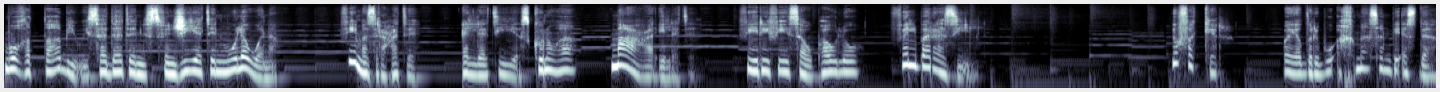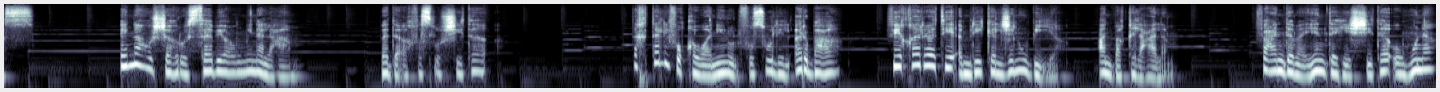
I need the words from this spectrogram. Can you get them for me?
مغطى بوسادات اسفنجية ملونة في مزرعته التي يسكنها مع عائلته في ريف ساو باولو في البرازيل. يفكر ويضرب اخماسا بأسداس. إنه الشهر السابع من العام. بدأ فصل الشتاء. تختلف قوانين الفصول الأربعة في قارة أمريكا الجنوبية عن باقي العالم. فعندما ينتهي الشتاء هنا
